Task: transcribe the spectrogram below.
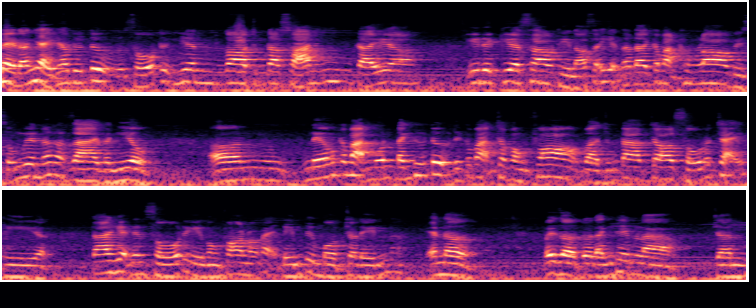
này nó nhảy theo thứ tự số tự nhiên. Do chúng ta xóa những cái ờ, ID kia sau thì nó sẽ hiện ra đây. Các bạn không lo vì số nguyên rất là dài và nhiều. Uh, nếu các bạn muốn đánh thứ tự thì các bạn cho vòng for và chúng ta cho số nó chạy thì ta hiện lên số thì vòng for nó lại đếm từ 1 cho đến n. Bây giờ tôi đánh thêm là Trần.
